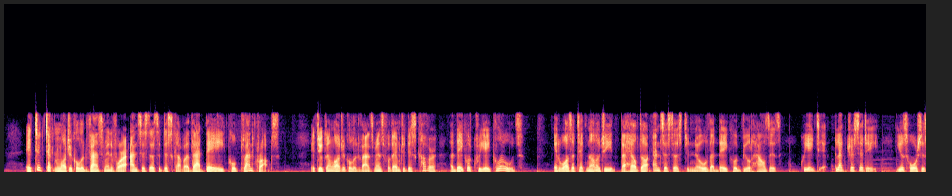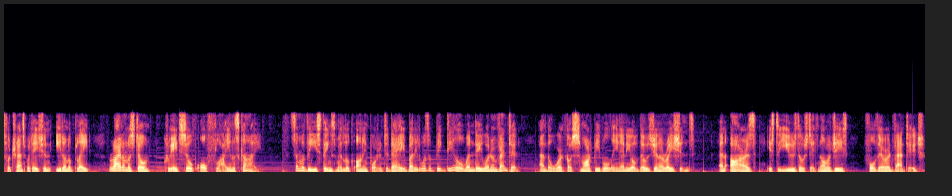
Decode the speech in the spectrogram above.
It took technological advancement for our ancestors to discover that they could plant crops. It took technological advancements for them to discover that they could create clothes. It was a technology that helped our ancestors to know that they could build houses, create electricity, use horses for transportation, eat on a plate, ride on a stone, create soap, or fly in the sky. Some of these things may look unimportant today, but it was a big deal when they were invented and the work of smart people in any of those generations. And ours is to use those technologies for their advantage.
